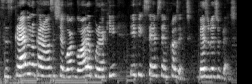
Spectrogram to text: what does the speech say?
Se inscreve no canal se chegou agora por aqui e fique sempre, sempre com a gente. Beijo, beijo grande.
